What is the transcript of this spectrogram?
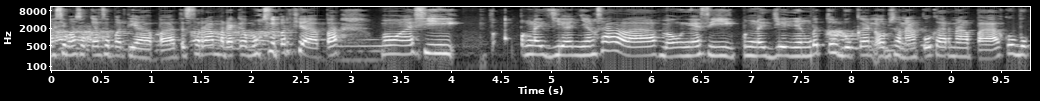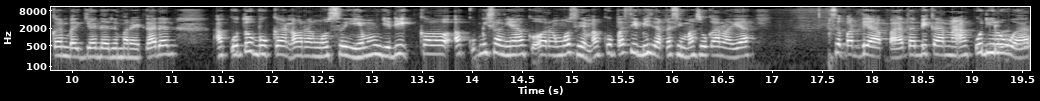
ngasih masukan seperti apa. Terserah mereka mau seperti apa. Mau ngasih pengajian yang salah, mau ngasih pengajian yang betul bukan urusan aku karena apa? Aku bukan bagian dari mereka dan aku tuh bukan orang muslim. Jadi kalau aku misalnya aku orang muslim, aku pasti bisa kasih masukan lah ya seperti apa? Tapi karena aku di luar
